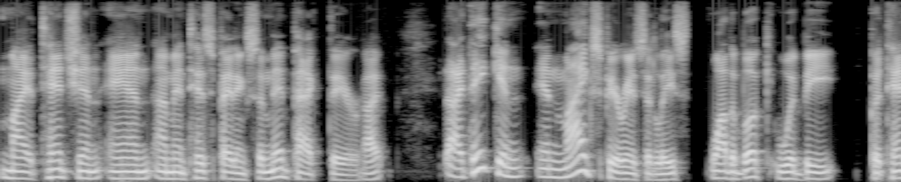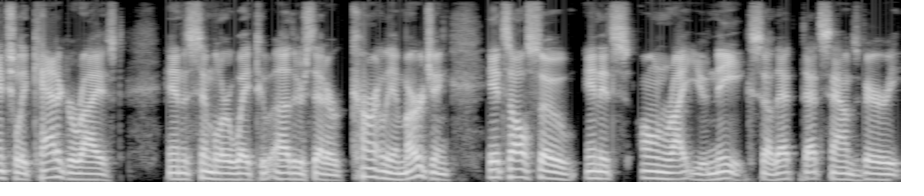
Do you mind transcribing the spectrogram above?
my attention, and I'm anticipating some impact there. I I think in in my experience, at least, while the book would be potentially categorized in a similar way to others that are currently emerging, it's also in its own right unique. So that that sounds very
